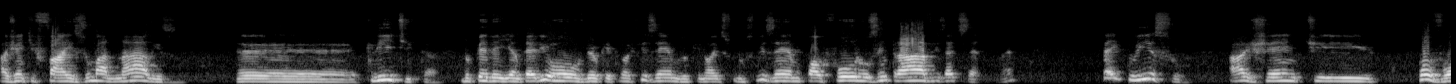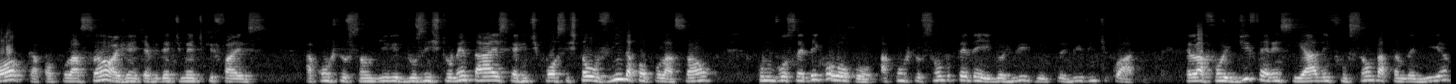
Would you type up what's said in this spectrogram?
a gente faz uma análise é, crítica do PDI anterior, ver o que, que nós fizemos, o que nós nos fizemos, quais foram os entraves, etc. Feito isso, a gente convoca a população, a gente, evidentemente, que faz a construção de, dos instrumentais, que a gente possa estar ouvindo a população. Como você bem colocou, a construção do PDI 2020-2024, ela foi diferenciada em função da pandemia,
